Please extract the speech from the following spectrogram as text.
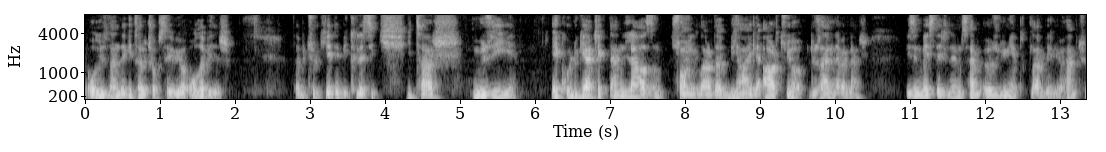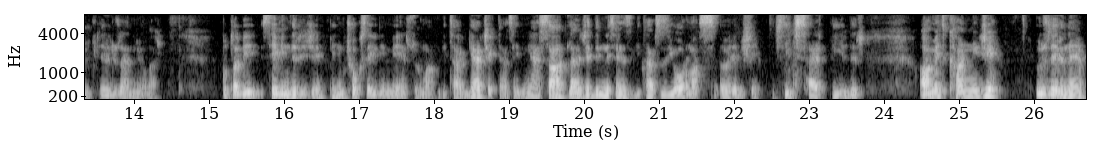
O yüzden de gitarı çok seviyor olabilir. Tabii Türkiye'de bir klasik gitar müziği, ekolü gerçekten lazım. Son yıllarda bir hayli artıyor düzenlemeler. Bizim bestecilerimiz hem özgün yapıtlar veriyor hem türküleri düzenliyorlar. Bu tabii sevindirici. Benim çok sevdiğim bir enstrüman gitar. Gerçekten sevdiğim. Yani saatlerce dinleseniz gitar sizi yormaz. Öyle bir şey. Hiç, hiç sert değildir. Ahmet Kanneci üzerine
